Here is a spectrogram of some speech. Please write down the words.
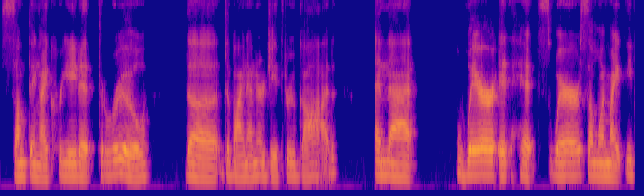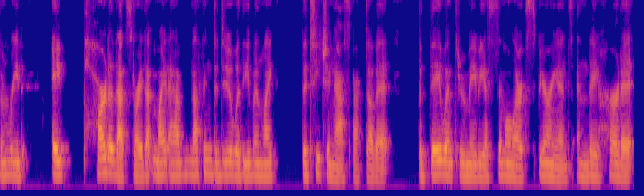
something I created through the divine energy through God. And that where it hits, where someone might even read a part of that story that might have nothing to do with even like the teaching aspect of it, but they went through maybe a similar experience and they heard it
